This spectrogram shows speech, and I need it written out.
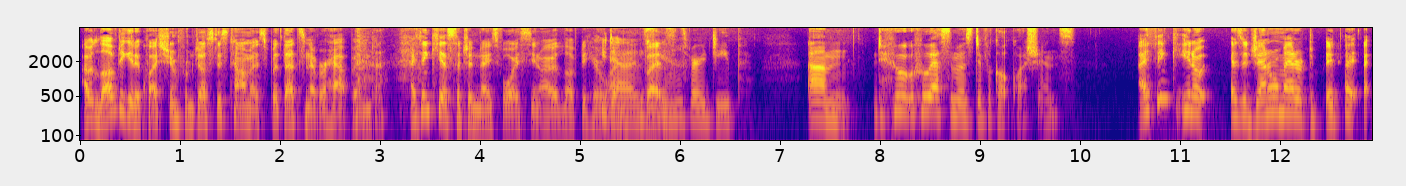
I would love to get a question from Justice Thomas, but that's never happened. I think he has such a nice voice. You know, I would love to hear He one. He does, but It's very deep. Um, who who asks the most difficult questions? I think you know, as a general matter, it, I, I-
